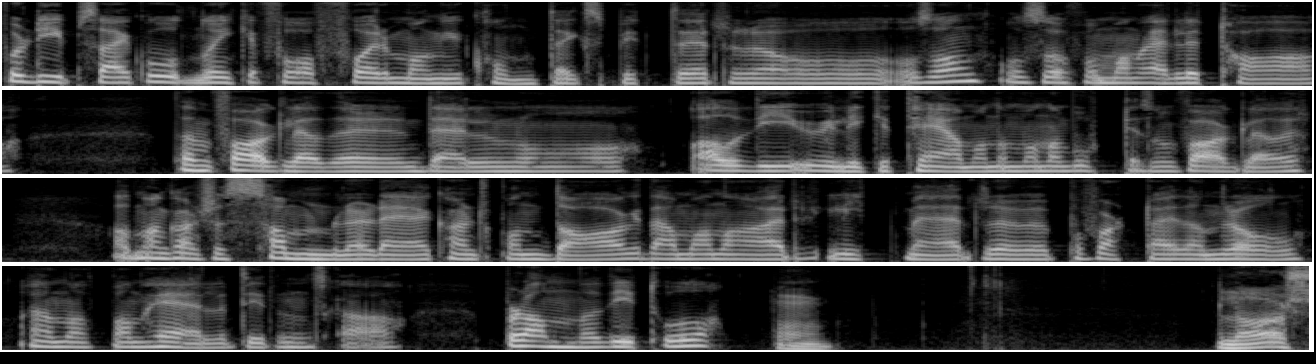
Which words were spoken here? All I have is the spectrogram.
fordype seg i koden og ikke få for mange kontekstbytter og, og sånn. Og så får man heller ta den faglederdelen og alle de ulike temaene man er borti som fagleder. At man kanskje samler det kanskje på en dag der man er litt mer eh, på farta i den rollen, enn at man hele tiden skal blande de to, da. Mm. Lars,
